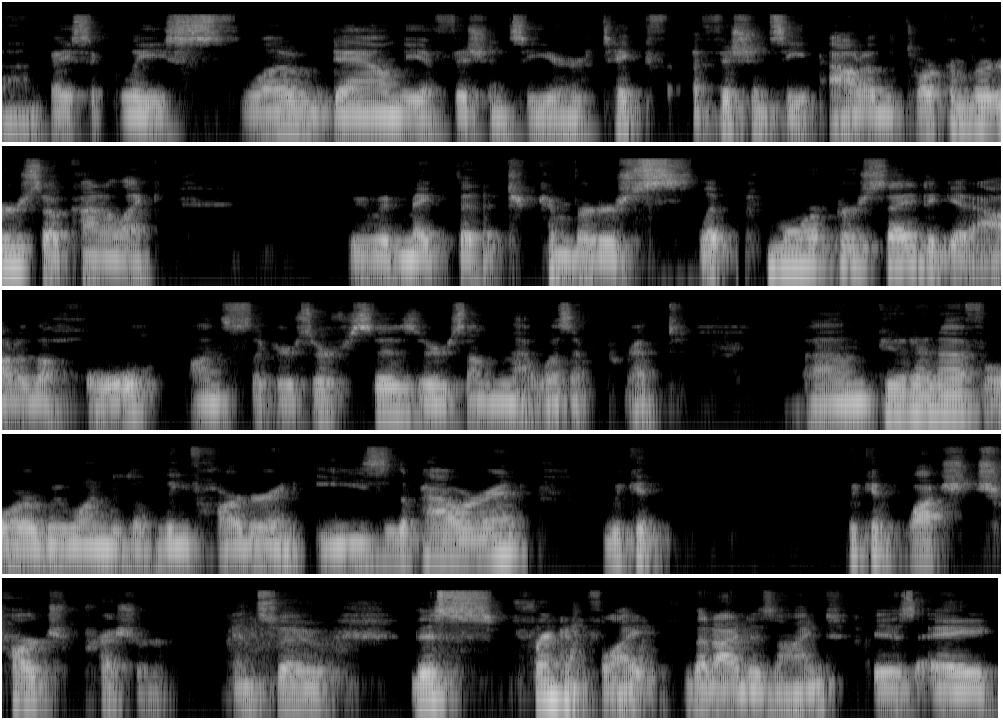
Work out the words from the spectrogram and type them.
uh, basically slow down the efficiency or take efficiency out of the torque converter. So kind of like we would make the converter slip more per se to get out of the hole on slicker surfaces or something that wasn't prepped um, good enough, or we wanted to leave harder and ease the power in. We could we could watch charge pressure and so this Frankenflight that I designed is a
